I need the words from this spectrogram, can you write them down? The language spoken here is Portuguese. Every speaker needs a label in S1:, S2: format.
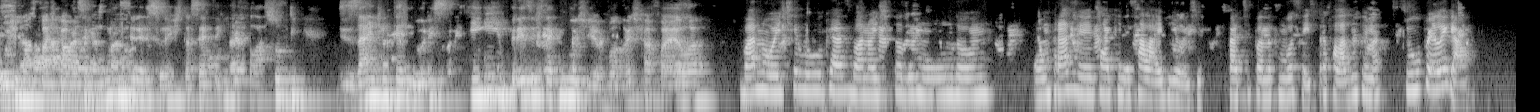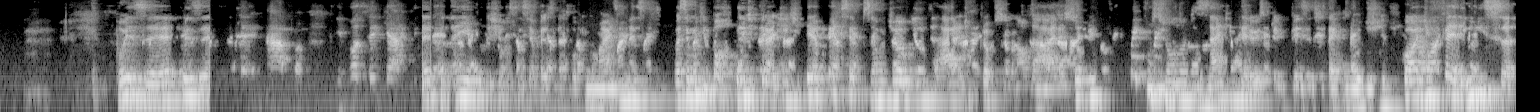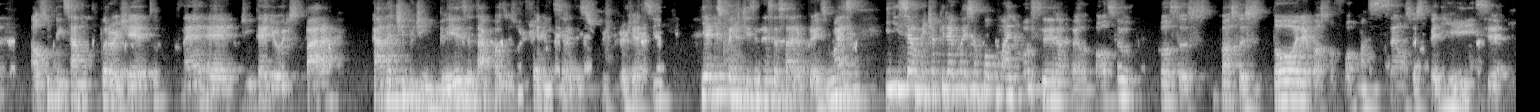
S1: Hoje o nosso bate-papo vai ser muito interessante, tá certo? A gente vai falar sobre design de interiores em empresas de tecnologia. Boa noite, Rafaela.
S2: Boa noite, Lucas. Boa noite, todo mundo. É um prazer estar aqui nessa live hoje, participando com vocês, para falar de um tema super legal.
S1: Pois é, pois é. Rafa, e você que é né? E eu vou deixar você se apresentar um pouquinho mais, mas vai ser muito importante para a gente ter a percepção de alguém da área, de um profissional da área, sobre como é que funciona o design de interiores para empresas de tecnologia. Qual a diferença ao se pensar num projeto né, é, de interiores para cada tipo de empresa, tá? quais as diferenças desse tipo de projetos e, e a expertise necessária para isso. Mas, inicialmente, eu queria conhecer um pouco mais de você, Rafaela. Qual o seu qual a sua, qual a sua história, qual a sua formação, sua experiência?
